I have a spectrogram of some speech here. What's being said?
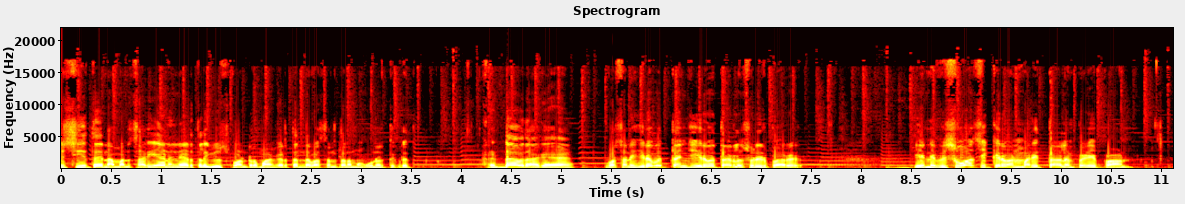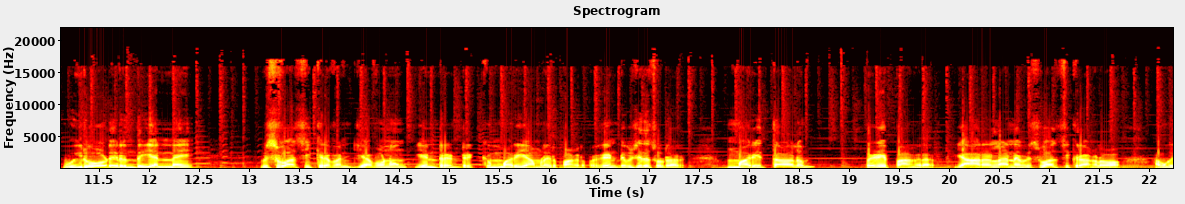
விஷயத்தை நம்ம சரியான நேரத்தில் யூஸ் பண்ணுறோமாங்கிறத இந்த வசனத்தை நமக்கு உணர்த்துக்கிறது. ரெண்டாவதாக வசனம் இருபத்தஞ்சு இருபத்தாறில் சொல்லியிருப்பார் என்னை விசுவாசிக்கிறவன் மறித்தாலும் பிழைப்பான். உயிரோடு இருந்து என்னை விசுவாசிக்கிறவன் எவனும் என்றென்றைக்கும் மறியாமல் இருப்பாங்கிறப்ப ரெண்டு விஷயத்த சொல்கிறார் மறித்தாலும் பிழைப்பாங்கிறார். யாரெல்லாம் என்னை விசுவாசிக்கிறாங்களோ அவங்க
